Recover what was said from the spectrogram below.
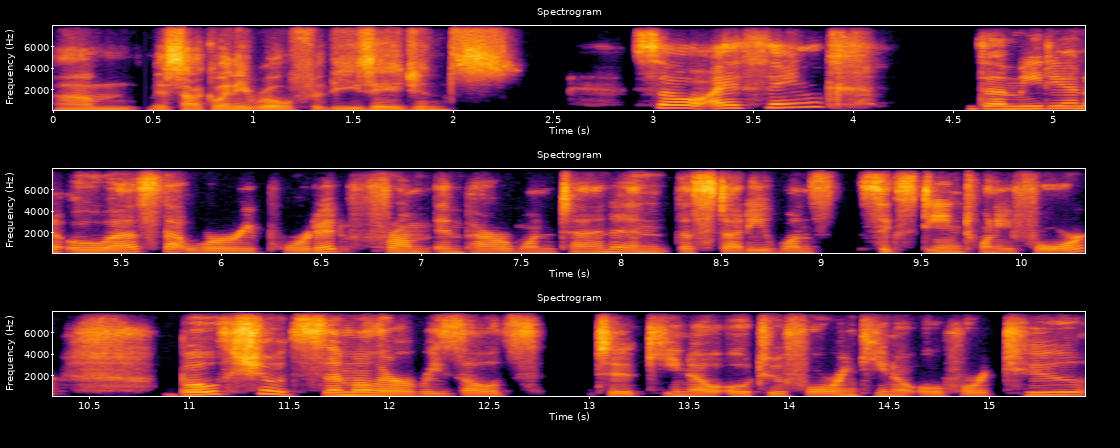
Um, Misako, any role for these agents? So I think the median OS that were reported from IMpower 110 and the study 1624 both showed similar results to Keynote 024 and Keynote 042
